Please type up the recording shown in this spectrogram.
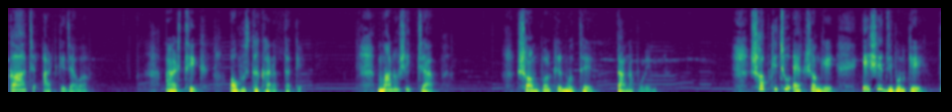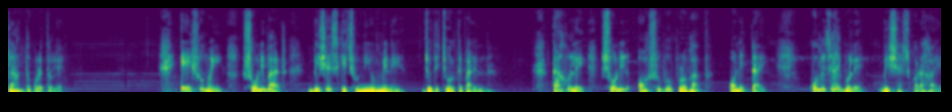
কাজ আটকে যাওয়া, আর্থিক অবস্থা খারাপ থাকে, মানসিক চাপ, সম্পর্কের মধ্যে টানা পড়েন। সবকিছু একসঙ্গে এসে জীবনকে ক্লান্ত করে তোলে। এই সময় শনিবার বিশেষ কিছু নিয়ম মেনে যদি চলতে পারেন না তাহলে শনির অশুভ প্রভাব অনেকটাই কমে যায় বলে বিশ্বাস করা হয়।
